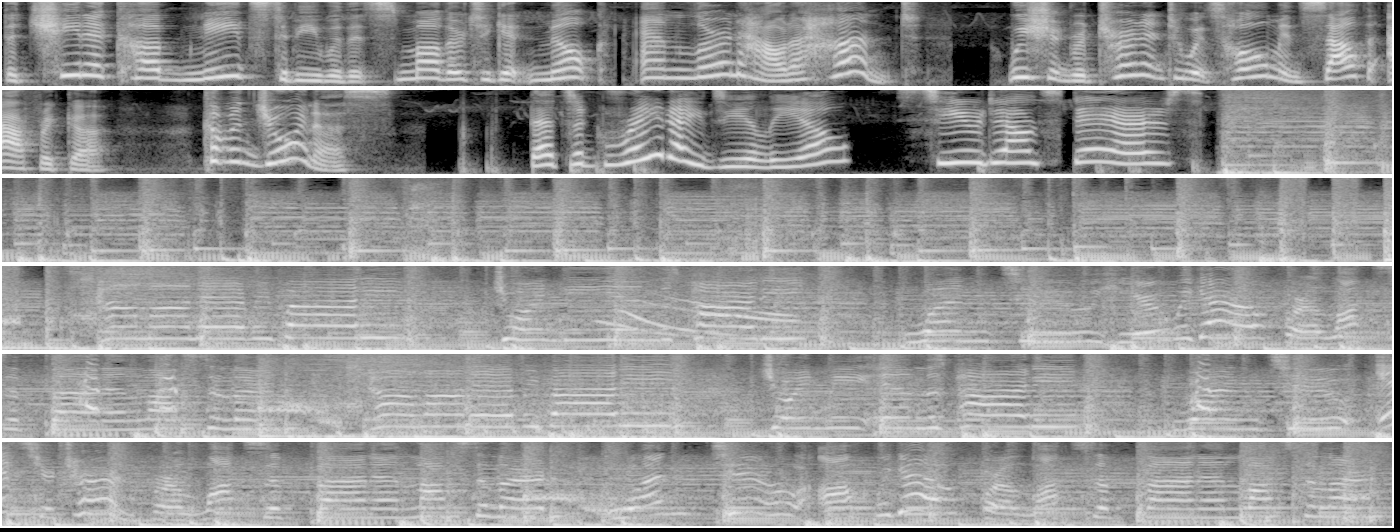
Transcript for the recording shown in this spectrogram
The cheetah cub needs to be with its mother to get milk and learn how to hunt. We should return it to its home in South Africa. Come and join us. That's a great idea, Leo. See you downstairs. For lots of fun and lots to learn. Come on, everybody, join me in this party. One, two, it's your turn for lots of fun and lots to learn. One, two, off we go for lots of fun and lots to learn.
